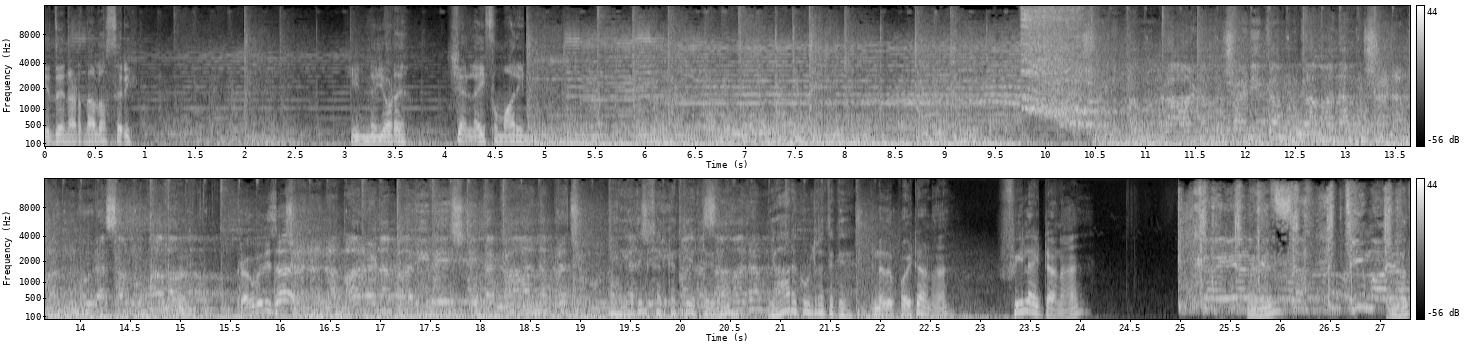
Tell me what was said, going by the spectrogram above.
எது நடந்தாலும் சரி இன்னையோட என் லைஃப் மாறிடணும் ரகுபதி சார். அவன் எதுக்கு சார் கத்தி எடுத்துக்கிறான்? யாரை கொள்றதுக்கு என்னது போயிட்டானா? ஃபீல் ஆயிட்டானா? ம்? ம்?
